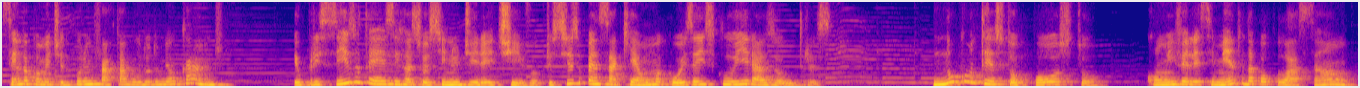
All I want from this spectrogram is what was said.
sendo acometido por um infarto agudo do miocárdio. Eu preciso ter esse raciocínio diretivo, eu preciso pensar que é uma coisa e excluir as outras. No contexto oposto, com o envelhecimento da população,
